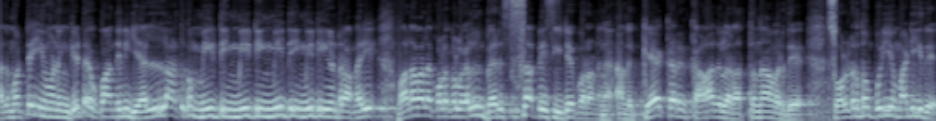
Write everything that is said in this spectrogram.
அது மட்டும் இவனுங்க கிட்ட உட்காந்து நீங்க எல்லாத்துக்கும் மீட்டிங் மீட்டிங் மீட்டிங் மீட்டிங்ன்ற மாதிரி வள வள கொல கொலகள்னு பெருசாக பேசிக்கிட்டே போகிறானுங்க அந்த கேட்கற காதில் ரத்தம் தான் வருது. சொல்கிறதும் புரிய மாட்டேங்குது.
